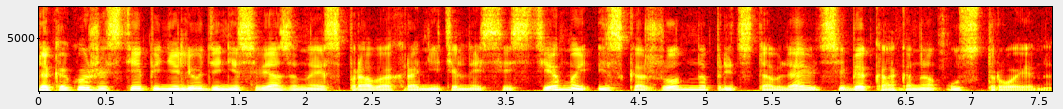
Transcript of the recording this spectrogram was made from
до какой же степени люди, не связанные с правоохранительной системой, искаженно представляют себе, как она устроена.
